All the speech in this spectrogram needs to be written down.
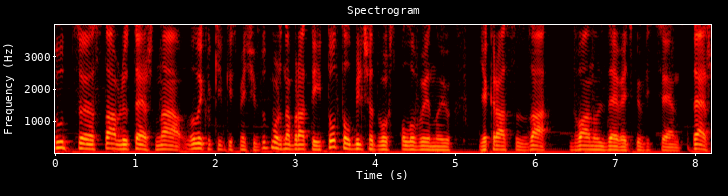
тут е, ставлю теж на велику кількість м'ячів. Тут можна брати і тотал більше 2,5, якраз за 2,09 коефіцієнт. Теж,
